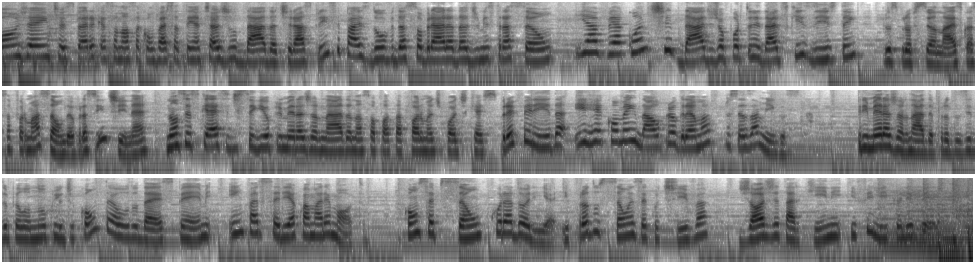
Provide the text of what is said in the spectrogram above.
Bom, gente, eu espero que essa nossa conversa tenha te ajudado a tirar as principais dúvidas sobre a área da administração e a ver a quantidade de oportunidades que existem para os profissionais com essa formação. Deu para sentir, né? Não se esquece de seguir o Primeira Jornada na sua plataforma de podcasts preferida e recomendar o programa para seus amigos. Primeira Jornada é produzido pelo Núcleo de Conteúdo da SPM em parceria com a Maremoto. Concepção, curadoria e produção executiva, Jorge Tarquini e Felipe Oliveira.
